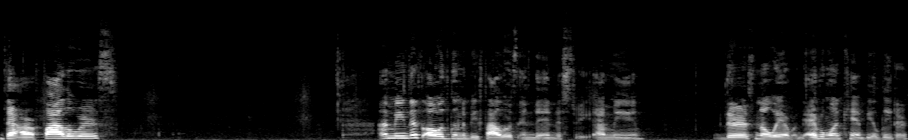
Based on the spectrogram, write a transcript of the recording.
that are followers, I mean, there's always going to be followers in the industry. I mean, there's no way everyone can't be a leader.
